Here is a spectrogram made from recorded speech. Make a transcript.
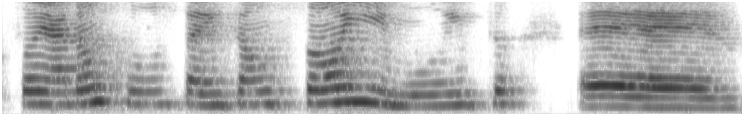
sonhar não custa, então sonhe muito. É,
